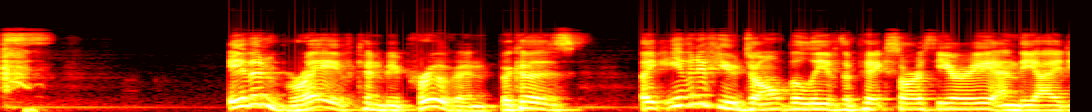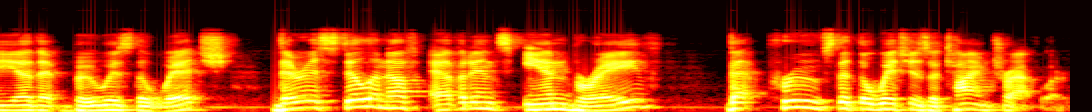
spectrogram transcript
even Brave can be proven because, like, even if you don't believe the Pixar theory and the idea that Boo is the witch, there is still enough evidence in Brave that proves that the witch is a time traveler.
